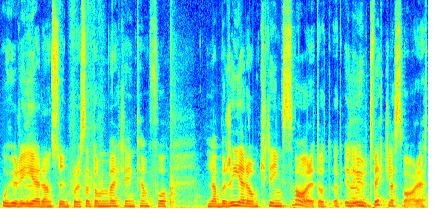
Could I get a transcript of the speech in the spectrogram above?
och hur är er syn på det så att de verkligen kan få laborera omkring svaret, och, eller Ja. utveckla svaret.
